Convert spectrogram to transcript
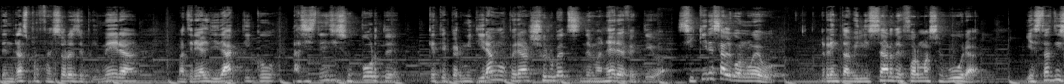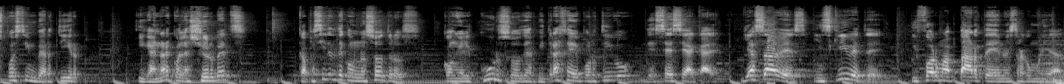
Tendrás profesores de primera, material didáctico, asistencia y soporte que te permitirán operar Surebets de manera efectiva. Si quieres algo nuevo, rentabilizar de forma segura y estás dispuesto a invertir y ganar con las Surebets, capacítate con nosotros con el curso de arbitraje deportivo de CC Academy. Ya sabes, inscríbete y forma parte de nuestra comunidad.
